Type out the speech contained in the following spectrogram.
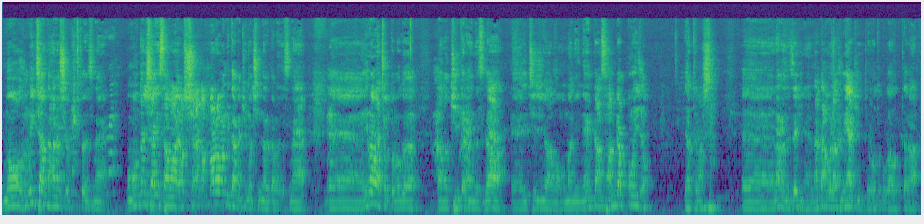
もうふみちゃんの話を聞くとですねもう本当に社員さんはよっしゃ頑張ろうみたいな気持ちになるからですね、えー、今はちょっと僕あの聞いてないんですが、えー、一時はもうほんまに年間300本以上やってました、えー、なのでぜひね中村文明っていう男がおったら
